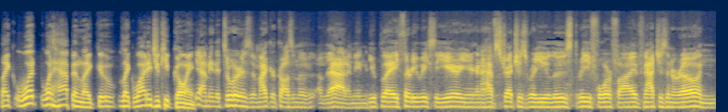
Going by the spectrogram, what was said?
like what what happened? Like uh, like why did you keep going? Yeah i mean the tour is a microcosm of, of that. I mean you play 30 weeks a year and you're going to have stretches where you lose three four five matches in a row. And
